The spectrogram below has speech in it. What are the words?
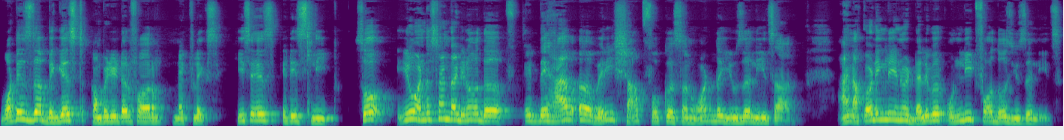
what is the biggest competitor for Netflix? He says it is sleep. So you understand that you know the it, they have a very sharp focus on what the user needs are, and accordingly you know deliver only for those user needs.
